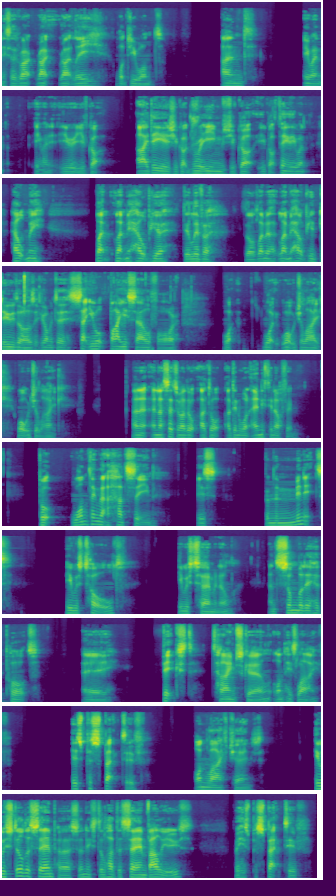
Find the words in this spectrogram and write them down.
he says right right right Lee what do you want? And he went he went you you've got ideas you've got dreams you've got you've got things he went help me. Let let me help you deliver those. Let me let me help you do those if you want me to set you up by yourself or what what what would you like? What would you like? And and I said to him I don't I don't I didn't want anything off him. But one thing that I had seen is from the minute he was told he was terminal and somebody had put a fixed time scale on his life, his perspective on life changed. He was still the same person, he still had the same values, but his perspective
